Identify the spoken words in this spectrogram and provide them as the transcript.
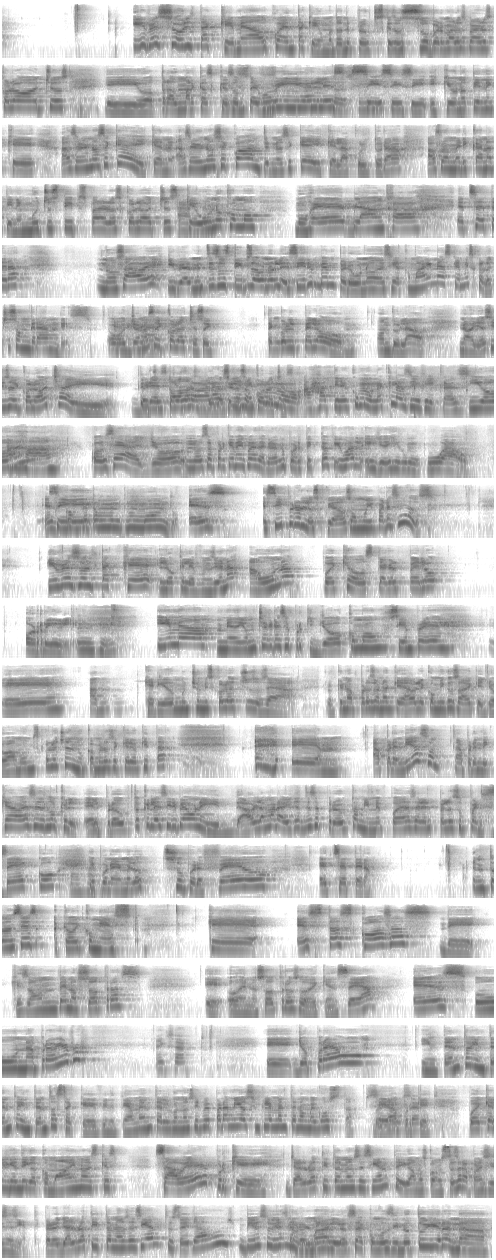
Y resulta que me he dado cuenta que hay un montón de productos que son súper malos para los colochos y otras marcas que son terribles. sí, sí, sí. Y que uno tiene que hacer no sé qué y que hacer no sé cuánto y no sé qué. Y que la cultura afroamericana tiene muchos tips para los colochos que uno como mujer blanca, etcétera, no sabe y realmente esos tips a uno le sirven, pero uno decía como, ay, no, es que mis colochos son grandes. O yo no soy colocha, soy tengo el pelo ondulado. No, yo sí soy colocha y de Pero hecho es que todas las ondulaciones son tiene colochas. como, ajá, tiene como una clasificación. Ajá. O sea, yo no sé por qué me di cuenta, creo que por TikTok igual, y yo dije como, wow, es Sí. completamente un mundo. Es, sí, pero los cuidados son muy parecidos. Y resulta que lo que le funciona a una puede que a vos te haga el pelo horrible. Y me, da- me dio mucha gracia porque yo, como siempre he querido mucho mis colochos, o sea, creo que una persona que hable conmigo sabe que yo amo mis colochos, nunca me los he querido quitar. Em, aprendí eso, aprendí que a veces lo que el, el producto que le sirve a una y habla maravillas de ese producto, a mí me puede hacer el pelo súper seco y ponérmelo súper feo, etcétera. Entonces, acá voy con esto. Que estas cosas de, que son de nosotras, eh, o de nosotros, o de quien sea, es una prueba y error. Exacto. Eh, yo pruebo, intento, intento, intento hasta que definitivamente algo no sirve para mí o simplemente no me gusta, Sí. Porque puede que alguien diga como, ay, no, es que es saber porque ya el ratito no se siente, digamos, cuando usted se la pone sí se siente, pero ya el ratito no se siente, usted ya vive su vida normal, olvida. o sea, como si no tuviera nada.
